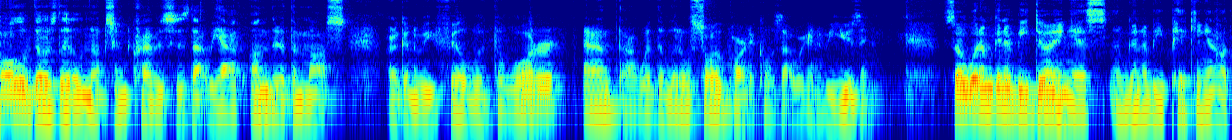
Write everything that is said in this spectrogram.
all of those little nooks and crevices that we have under the moss are going to be filled with the water and uh, with the little soil particles that we're going to be using. So what I'm going to be doing is I'm going to be picking out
